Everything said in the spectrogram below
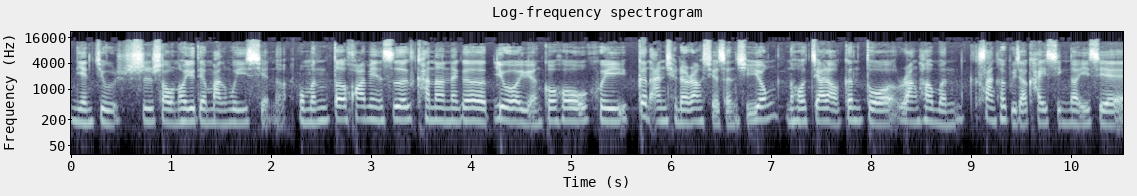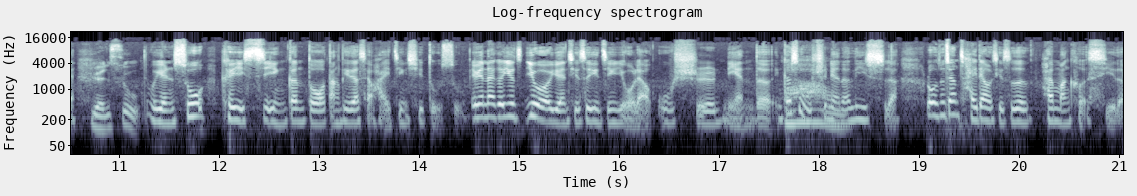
年久失修，然后有点蛮危险的。我们的画面是看到那个幼儿园过后会更安全的让学生去用，然后加了更多让他们上课比较开心的一些元素。元素，可以吸引更多当地的小孩进去读书。因为那个幼幼儿园其实已经有了五十年的，应该是五十年的历史啊。如果就这样拆掉，其实还蛮可惜的。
